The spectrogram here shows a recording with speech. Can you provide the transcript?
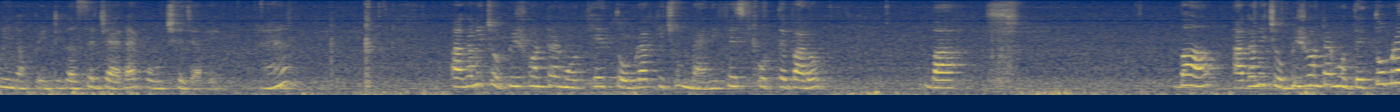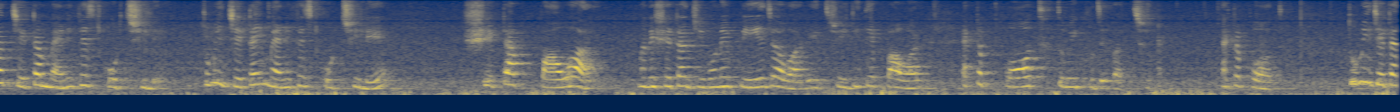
কুইন অফ পেন্টিকালসের জায়গায় পৌঁছে যাবে হ্যাঁ? আগামী চব্বিশ ঘণ্টার মধ্যে তোমরা কিছু ম্যানিফেস্ট করতে পারো বা বা আগামী চব্বিশ ঘণ্টার মধ্যে তোমরা যেটা ম্যানিফেস্ট করছিলে, তুমি যেটাই ম্যানিফেস্ট করছিলে, সেটা পাওয়ার মানে সেটা জীবনে পেয়ে যাওয়ার, এই থ্রিডিতে পাওয়ার একটা পথ তুমি খুঁজে পাচ্ছ, একটা পথ। তুমি যেটা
